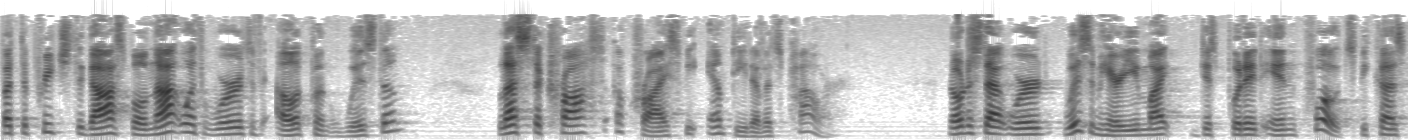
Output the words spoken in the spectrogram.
but to preach the gospel, not with words of eloquent wisdom lest the cross of Christ be emptied of its power. Notice that word wisdom here. You might just put it in quotes because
